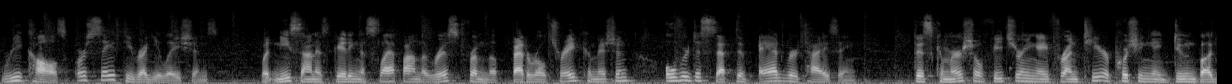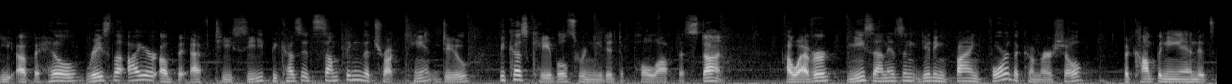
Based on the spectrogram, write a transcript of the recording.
recalls, or safety regulations. But Nissan is getting a slap on the wrist from the Federal Trade Commission over deceptive advertising. This commercial featuring a Frontier pushing a dune buggy up a hill raised the ire of the FTC because it's something the truck can't do because cables were needed to pull off the stunt. However, Nissan isn't getting fined for the commercial, the company and its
